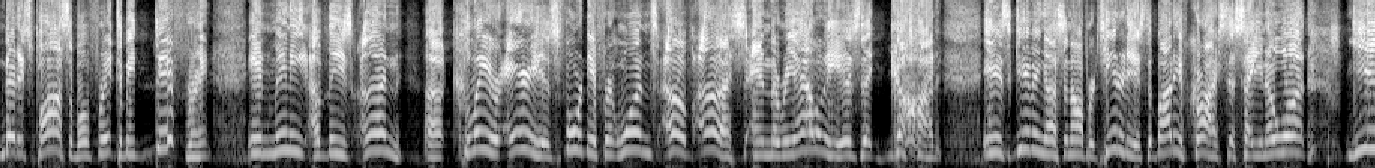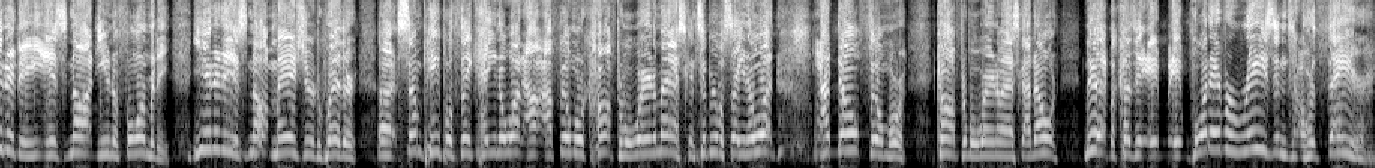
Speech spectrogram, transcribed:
that it's possible for it to be different in many of these unclear areas for different ones of us. And the reality is that God is giving us an opportunity as the body of Christ to say, you know what? Unity is not uniformity. Unity is not measured whether uh, some people think, hey, you know what? I, I, feel more comfortable wearing a mask. And some people say, you know what? I don't feel more comfortable wearing a mask. I don't do that because it, it, it, whatever reasons are there,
